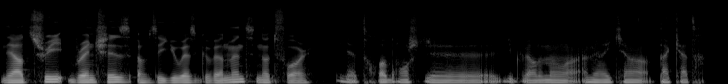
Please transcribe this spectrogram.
There are three branches of the US government, not four. Il y a trois branches de- du gouvernement américain, pas quatre.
